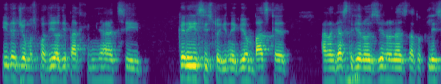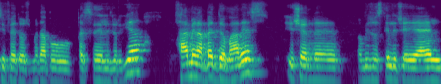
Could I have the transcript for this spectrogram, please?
είδε και η Ομοσπονδία ότι υπάρχει μια έτσι, κρίση στο γυναικείο μπάσκετ. Αναγκάστηκε ο Ζήνωνας να το κλείσει φέτος μετά από περσινή λειτουργία. Θα έμεναν πέντε ομάδες. Είχε, ε, νομίζω, στείλει και η ΑΕΛ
